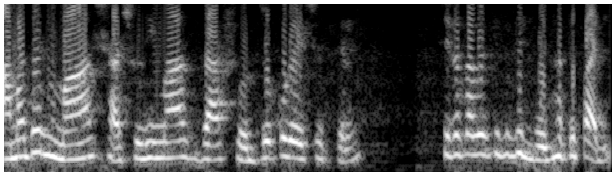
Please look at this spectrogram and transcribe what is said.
আমাদের মা, শাশুড়ি মা যা সহ্য করে এসেছেন, সেটা তাদেরকে যদি বোঝাতে পারি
